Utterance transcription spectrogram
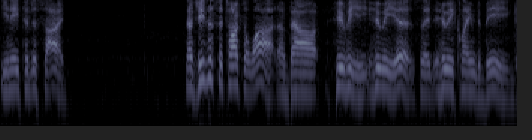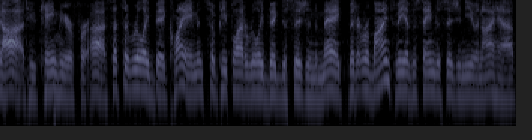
You need to decide. Now, Jesus had talked a lot about who he who he is, that who he claimed to be, God, who came here for us. That's a really big claim, and so people had a really big decision to make. But it reminds me of the same decision you and I have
